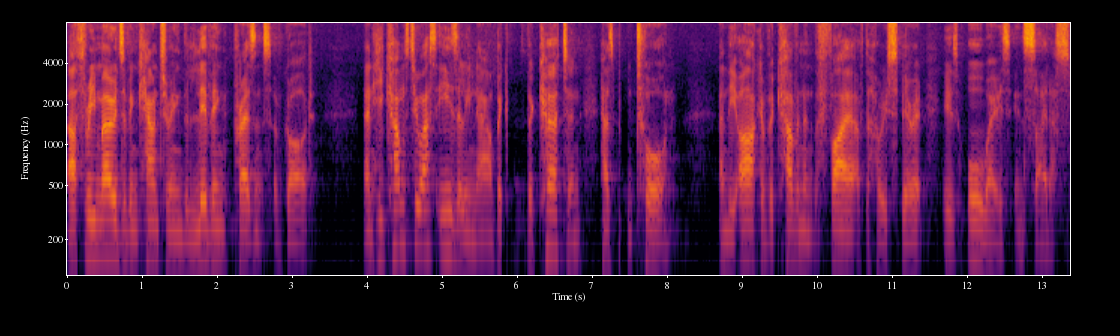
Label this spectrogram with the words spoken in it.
Our three modes of encountering the living presence of God. And he comes to us easily now because the curtain has been torn, and the ark of the covenant, the fire of the Holy Spirit, is always inside us.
